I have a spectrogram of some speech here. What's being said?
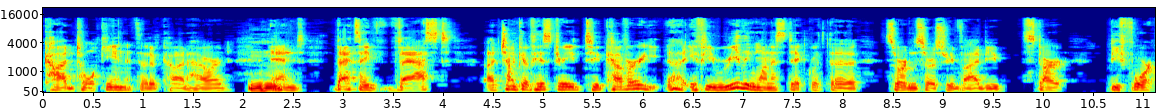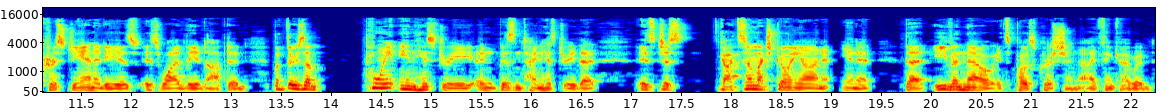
Cod Tolkien instead of Cod Howard, Mhm. and that's a vast a chunk of history to cover. Uh, if you really want to stick with the sword and sorcery vibe, you start before Christianity is is widely adopted. But there's a point in history in Byzantine history that is just got so much going on in it that even though it's post-Christian, I think I would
